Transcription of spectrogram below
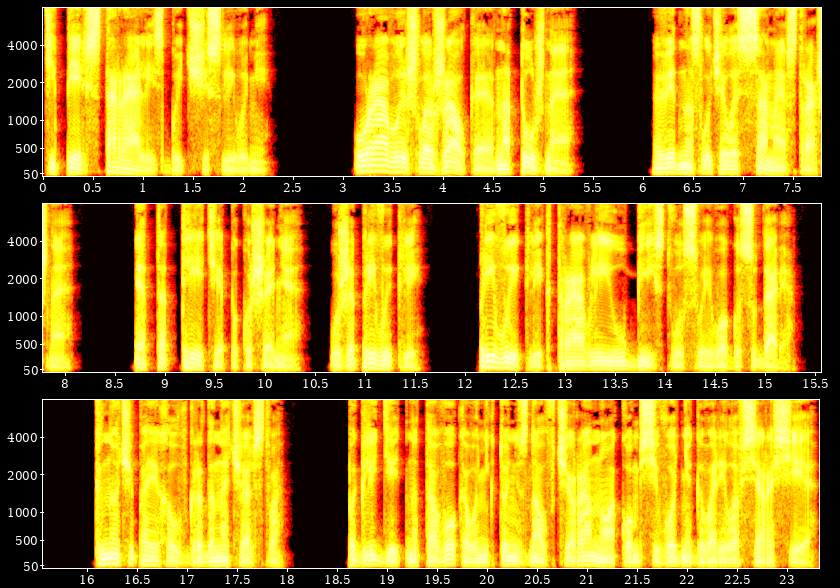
Теперь старались быть счастливыми. Ура вышло жалкое, натужное. Видно, случилось самое страшное. Это третье покушение. Уже привыкли. Привыкли к травле и убийству своего государя. К ночи поехал в градоначальство. Поглядеть на того, кого никто не знал вчера, но о ком сегодня говорила вся Россия.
